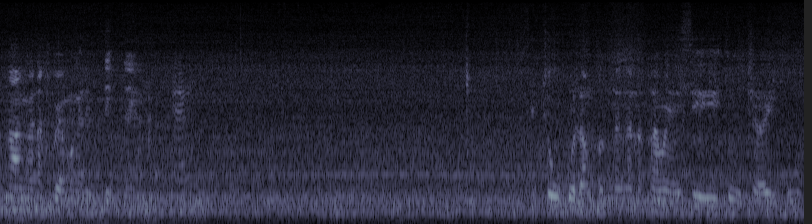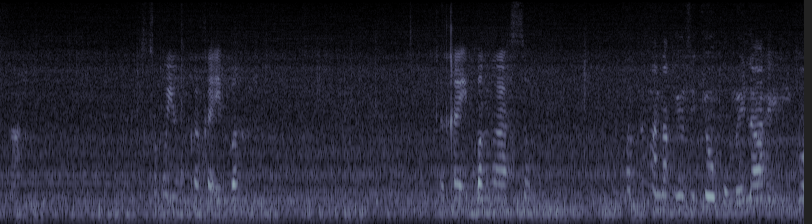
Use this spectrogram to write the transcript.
Manganganak pa yung mga liptik na yan. Si Choco lang pag nanganak naman eh, si Chuchay, puta. Gusto ko yung kakaiba. Kakaibang aso. Pag nanganak yun si Choco, may lahi ito,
